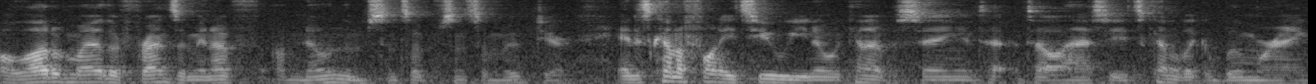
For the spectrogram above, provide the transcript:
a lot of my other friends, I mean, I've, I've known them since I've since I moved here, and it's kind of funny too. You know, we kind of have a saying in, Ta- Tallahassee. It's kind of like a boomerang.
